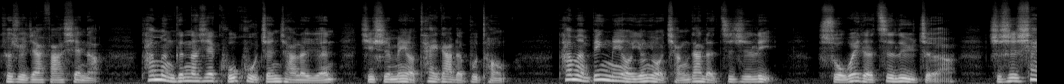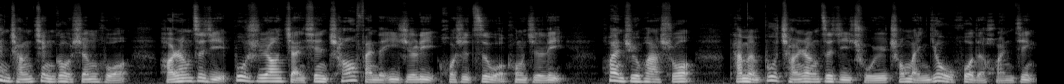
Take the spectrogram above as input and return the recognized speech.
科学家发现啊，他们跟那些苦苦挣扎的人其实没有太大的不同。他们并没有拥有强大的自制力。所谓的自律者啊，只是擅长建构生活，好让自己不需要展现超凡的意志力或是自我控制力。换句话说，他们不常让自己处于充满诱惑的环境。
